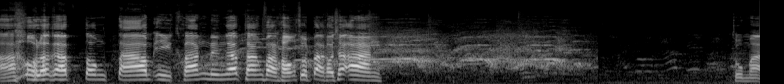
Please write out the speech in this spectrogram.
เอาแล้วครับ ต้องตามอีกครั้งหนึ่งครับ ทางฝั่งของสวนป่าเขาชะอาง ทุ่มมา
